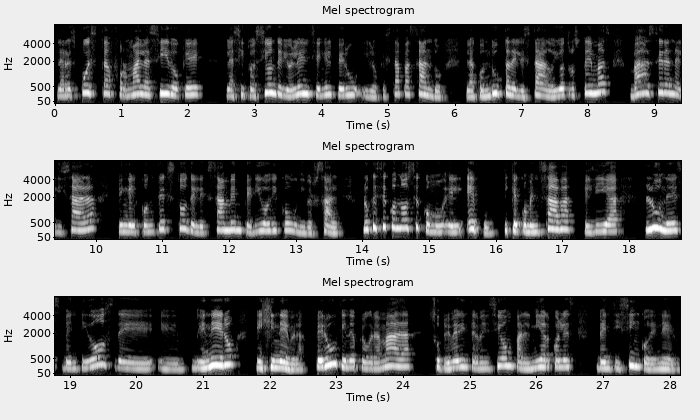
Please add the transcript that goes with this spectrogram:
la respuesta formal ha sido que la situación de violencia en el Perú y lo que está pasando, la conducta del Estado y otros temas, va a ser analizada en el contexto del examen periódico universal, lo que se conoce como el EPU y que comenzaba el día lunes 22 de, eh, de enero en Ginebra. Perú tiene programada su primera intervención para el miércoles 25 de enero.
